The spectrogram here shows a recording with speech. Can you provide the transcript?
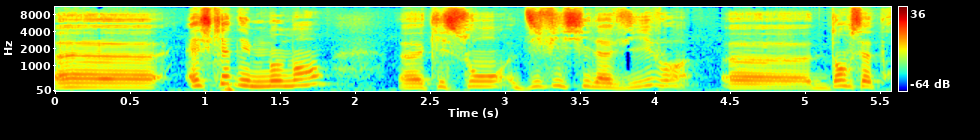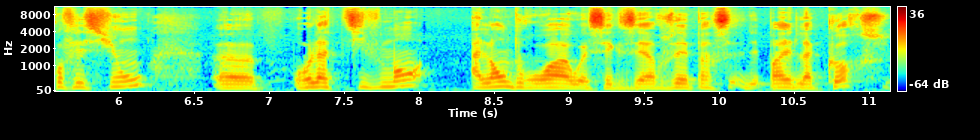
Euh, est-ce qu'il y a des moments euh, qui sont difficiles à vivre euh, dans cette profession euh, relativement à l'endroit où elle s'exerce. Vous avez parlé de la Corse,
